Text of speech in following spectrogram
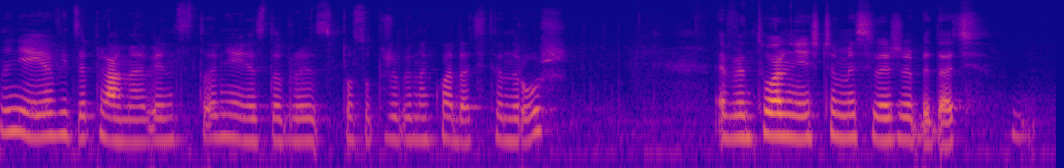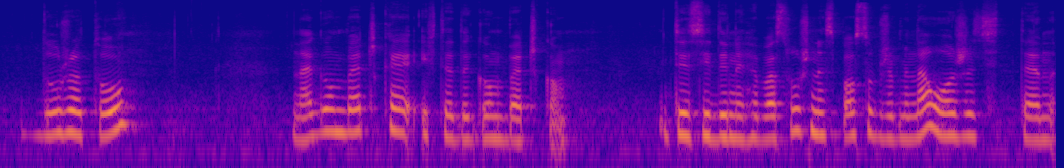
No nie, ja widzę plamę, więc to nie jest dobry sposób, żeby nakładać ten róż. Ewentualnie jeszcze myślę, żeby dać dużo tu na gąbeczkę i wtedy gąbeczką. I to jest jedyny chyba słuszny sposób, żeby nałożyć ten y,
